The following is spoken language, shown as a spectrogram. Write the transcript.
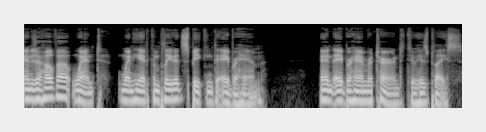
And Jehovah went when he had completed speaking to Abraham, and Abraham returned to his place.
